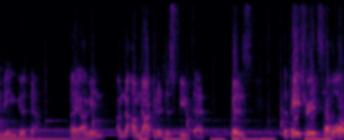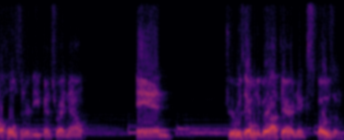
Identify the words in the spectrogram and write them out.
being good now. I, I mean, I'm not I'm not going to dispute that because the Patriots have a lot of holes in their defense right now, and Drew was able to go out there and expose them.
